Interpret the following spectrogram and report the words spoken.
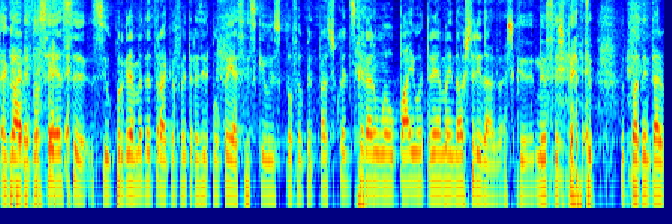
Agora, não sei se, se o programa da Troika foi trazido pelo PS e se que o executor foi o Pedro Passos Coelho, se calhar um é o pai e o outro é a mãe da austeridade. Acho que nesse aspecto podem estar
